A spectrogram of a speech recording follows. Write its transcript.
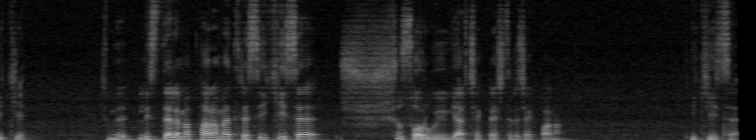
2. Şimdi listeleme parametresi 2 ise şu sorguyu gerçekleştirecek bana. 2 ise.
